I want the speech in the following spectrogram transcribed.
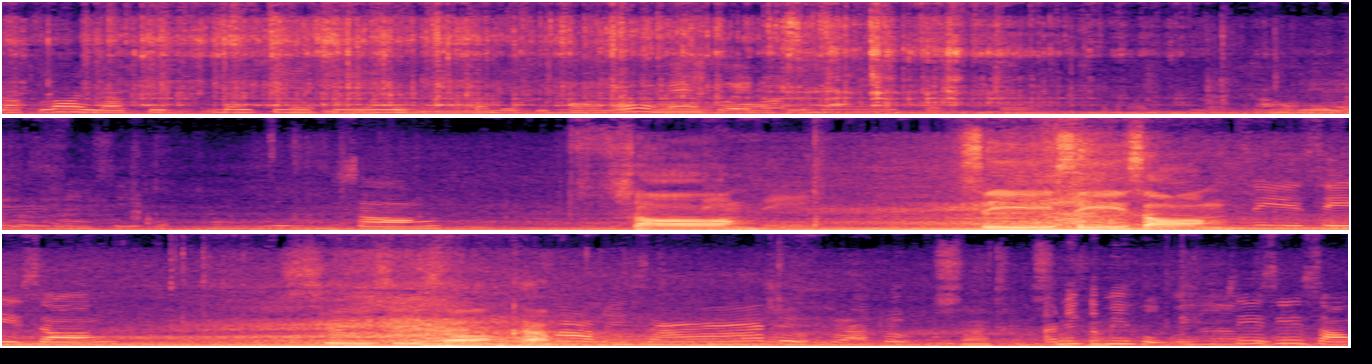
หลักร้อยหลักสิบได้สี่สี่ตอนนี้สิพอหลัโอ้กหน่แม่วยสวยนะเอาที่สองสองสี่สี่สี่สองสี่สี่สองสี่สี่สองครับข้าเลยสาธุสาธุสาธุอันนี้ก็มีหกมีห้าสี่สี่สอง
